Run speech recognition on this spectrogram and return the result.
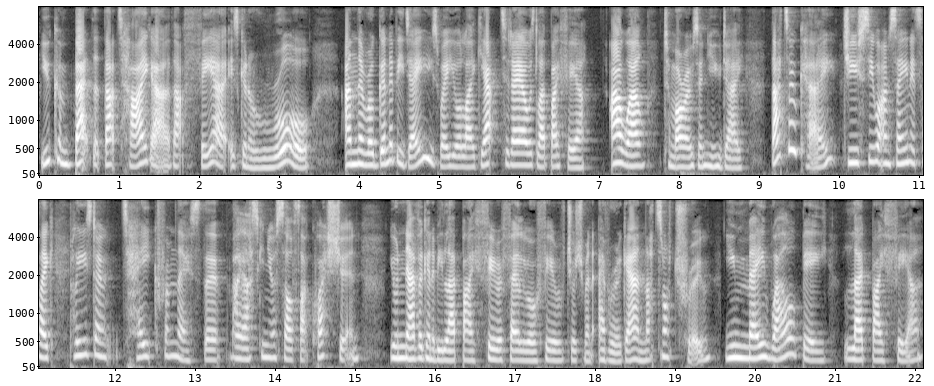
you can bet that that tiger, that fear is going to roar. And there are going to be days where you're like, yep, yeah, today I was led by fear. Ah, well, tomorrow's a new day. That's okay. Do you see what I'm saying? It's like, please don't take from this that by asking yourself that question, you're never going to be led by fear of failure or fear of judgment ever again. That's not true. You may well be led by fear,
